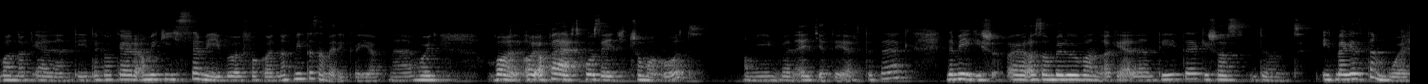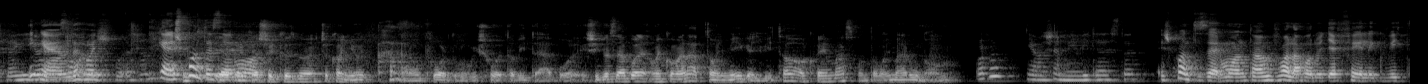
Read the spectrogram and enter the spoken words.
vannak ellentétek akár, amik így személyből fakadnak, mint az amerikaiaknál, hogy van, a párt hoz egy csomagot, amiben egyet értetek, de mégis azon belül vannak ellentétek, és az dönt. Itt meg ez nem volt meg, így Igen, de hogy- volt, nem? Igen, és pont ezért Érdekes, most. hogy közben meg csak annyi, hogy három forduló is volt a vitából, és igazából amikor már láttam, hogy még egy vita, akkor én már azt mondtam, hogy már unom. Uh-huh. Ja, semmi vitáztak. És pont ezért mondtam, valahol ugye félig vicc,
